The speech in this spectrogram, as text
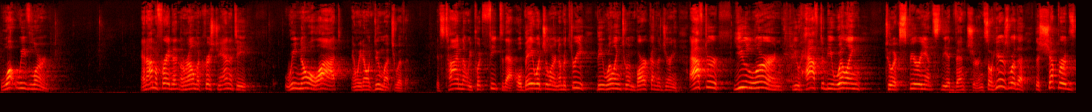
what we've learned. And I'm afraid that in the realm of Christianity, we know a lot and we don't do much with it. It's time that we put feet to that. Obey what you learn. Number three, be willing to embark on the journey. After you learn, you have to be willing to experience the adventure. And so here's where the, the shepherds,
